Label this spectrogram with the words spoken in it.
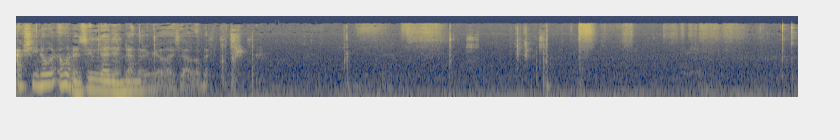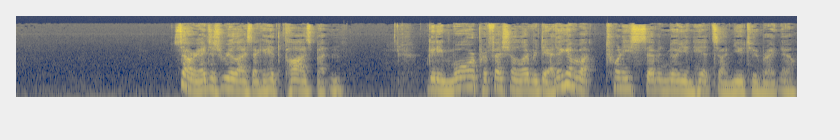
Actually, you know what? I want to zoom that in now that I realize that a little bit. Sorry, I just realized I could hit the pause button. I'm getting more professional every day. I think I have about 27 million hits on YouTube right now.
